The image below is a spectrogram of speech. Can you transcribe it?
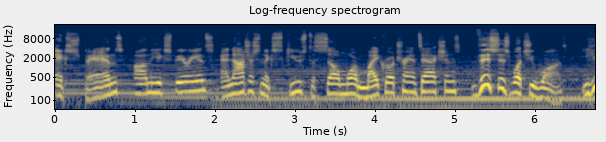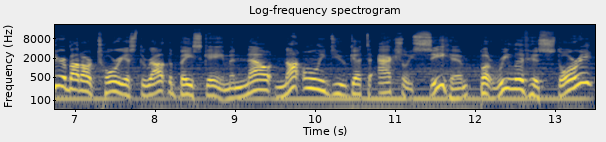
expands on the experience and not just an excuse to sell more microtransactions? This is what you want. You hear about Artorias throughout the base game, and now not only do you get to actually see him, but relive his story?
